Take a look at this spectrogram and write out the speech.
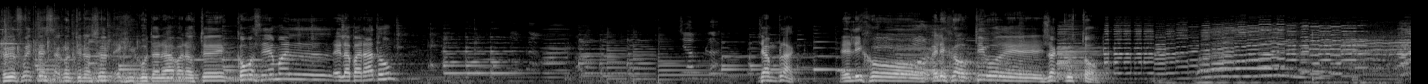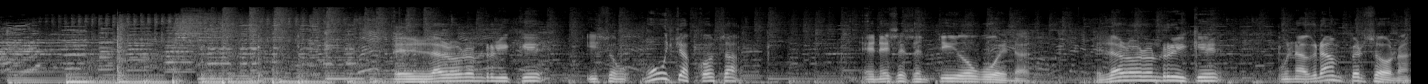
Pepe Fuentes a continuación ejecutará para ustedes. ¿Cómo se llama el, aparato? Jean Black, el hijo, el hijo adoptivo de Jacques Cousteau. El Álvaro Enrique hizo muchas cosas en ese sentido buenas. El Álvaro Enrique, una gran persona,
